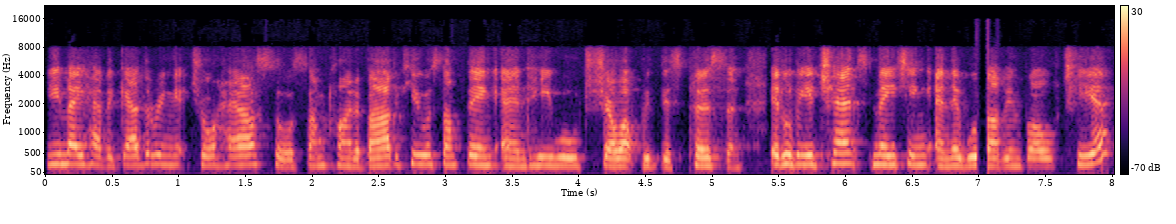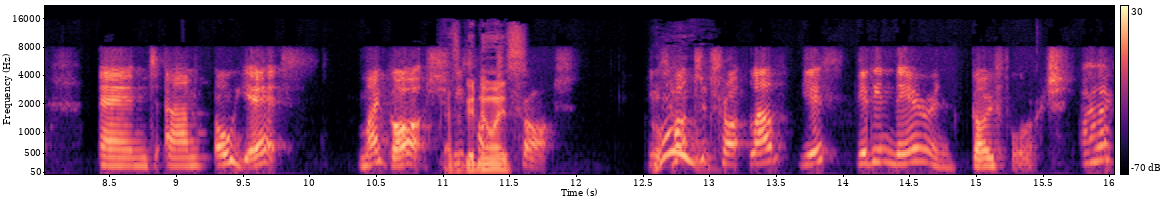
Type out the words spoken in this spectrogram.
you may have a gathering at your house or some kind of barbecue or something, and he will show up with this person. It'll be a chance meeting, and there will be love involved here. And um, oh yes, My gosh, That's a he's good hot noise. to trot. He's hot to trot, love. Yes, get in there and go for it. Okay.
